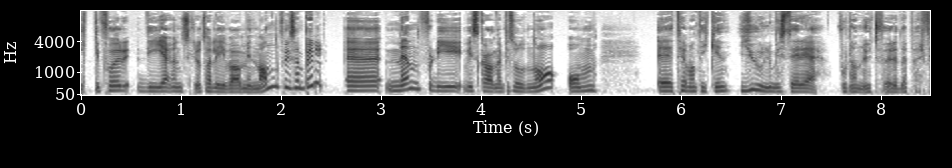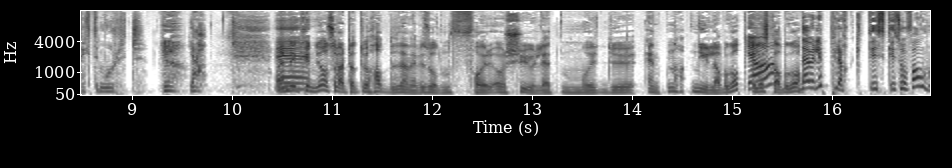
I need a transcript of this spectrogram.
ikke fordi jeg ønsker å ta livet av min mann, f.eks., eh, men fordi vi skal ha en episode nå om eh, tematikken julemysteriet. Hvordan utføre det perfekte mord. Ja. Ja. Men det Eh, kunne jo også vært at du hadde denne episoden for å skjule et mord du enten nylig har begått Ja, eller skal begå. det er veldig praktisk i så fall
